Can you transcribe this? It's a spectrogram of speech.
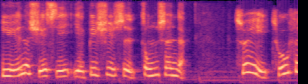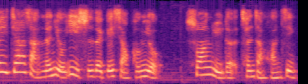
语言的学习也必须是终身的。所以，除非家长能有意识的给小朋友双语的成长环境，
